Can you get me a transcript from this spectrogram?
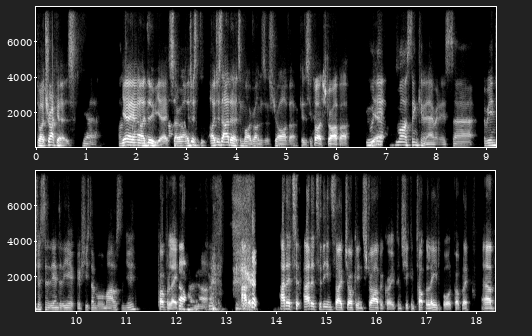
Do I track hers? Yeah. Yeah, yeah, I do. Yeah, so I just I just add her to my runs on Strava because She's got a Strava. Yeah. yeah. What I was thinking, Aaron, is uh, it'll be interesting at the end of the year if she's done more miles than you. Probably. Oh. add, her, add, her to, add her to the inside jogging Strava group and she can top the leaderboard probably. Um,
